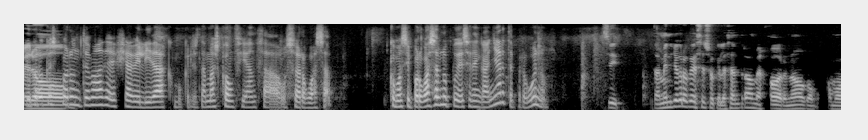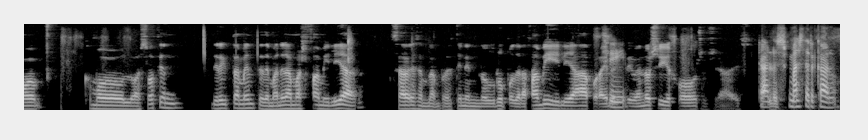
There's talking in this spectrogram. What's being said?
Yo creo que es Pero por un tema de fiabilidad, como que les da más confianza usar WhatsApp. Como si por WhatsApp no pudiesen engañarte, pero bueno. sí, también yo creo que es eso, que les ha entrado mejor, ¿no? Como, como como lo asocian directamente de manera más familiar, ¿sabes? En plan, pues tienen los grupos de la familia, por ahí le escriben los hijos, o sea, es, Claro, es más cercano.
